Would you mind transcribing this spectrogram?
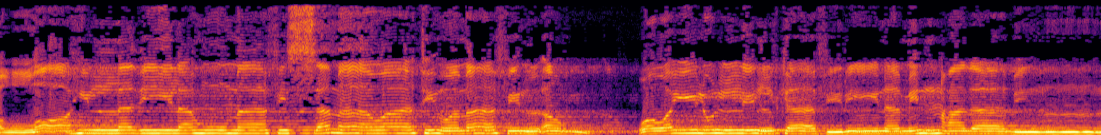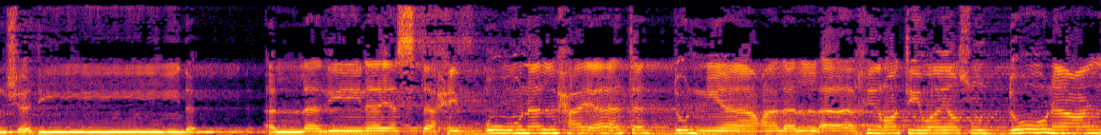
الله الذي له ما في السماوات وما في الأرض وويل للكافرين من عذاب شديد. الذين يستحبون الحياة الدنيا على الآخرة ويصدون عن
